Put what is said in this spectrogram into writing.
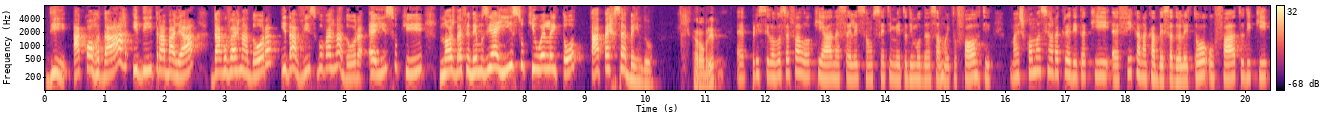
de acordar e de ir trabalhar da governadora e da vice-governadora. É isso que nós defendemos e é isso que o eleitor está percebendo. Carol Brito. É, Priscila, você falou que há nessa eleição um sentimento de mudança muito forte, mas como a senhora acredita que é, fica na cabeça do eleitor o fato de que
